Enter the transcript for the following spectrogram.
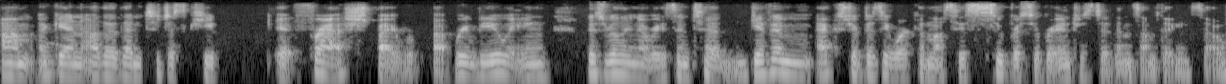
um, again, other than to just keep it fresh by uh, reviewing. There's really no reason to give him extra busy work unless he's super, super interested in something. So.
